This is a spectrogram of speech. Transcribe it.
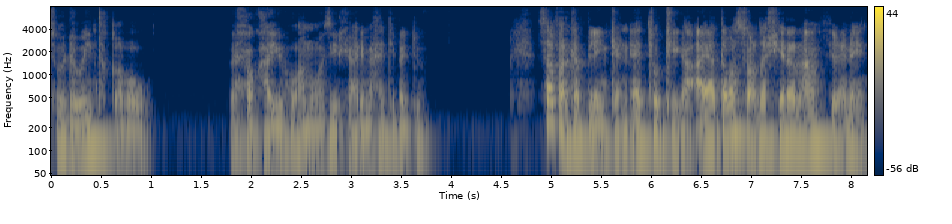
soo dhoweynta qabow ee xoghayuhu ama wasiirka arrimaha dibaddu safarka blinken ee turkiga ayaa daba socda shirar aan fiicnayn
